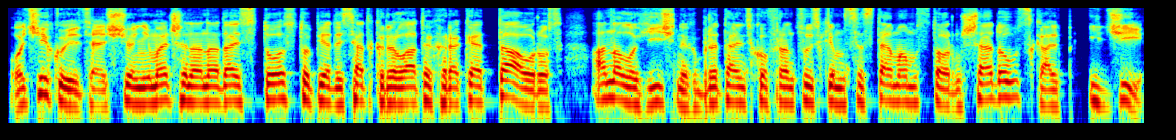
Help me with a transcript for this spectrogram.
Очікується, що Німеччина надасть 100-150 крилатих ракет Таурус, аналогічних британсько-французьким системам Storm Shadow, Scalp і G.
